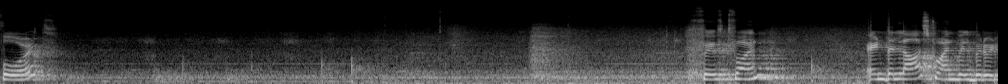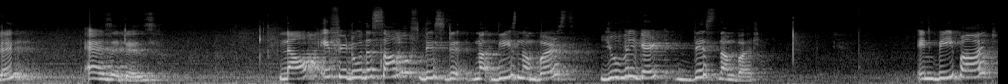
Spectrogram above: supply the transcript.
Fourth fifth one and the last one will be written as it is. Now if you do the sum of this, these numbers you will get this number. In B part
